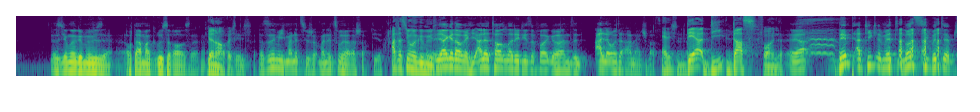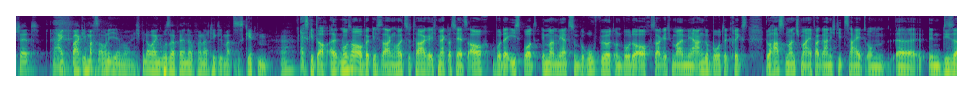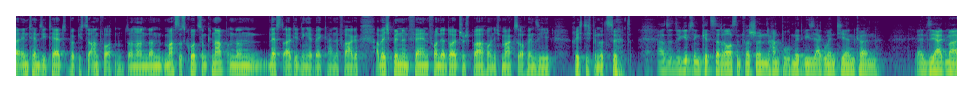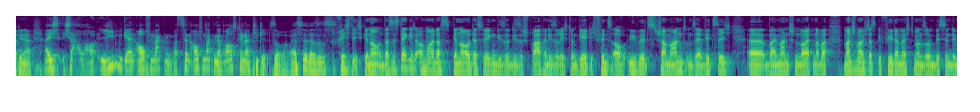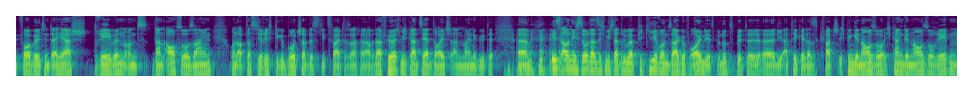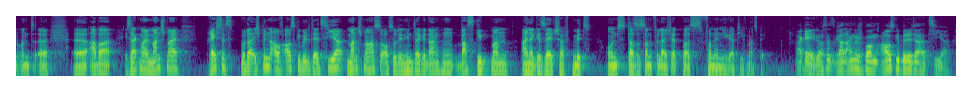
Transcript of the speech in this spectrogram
Das junge Gemüse. Auch da mal Grüße raus. ja. Genau, richtig. Das ist nämlich meine, Zuschau meine Zuhörerschaft hier. Ah, das junge Gemüse. Ja, genau, richtig. Alle tausend Leute, die diese Folge hören, sind alle unter anderem Spaß. Ehrlich, der, die, das, Freunde. Ja. Nehmt Artikel mit, nutzt sie bitte im Chat. Nein, Quark, ich mach's auch nicht immer. Ich bin auch ein großer Fan davon, Artikel mal zu skippen. Ja? Es gibt auch, äh, muss man auch wirklich sagen, heutzutage, ich merke das ja jetzt auch, wo der E-Sport immer mehr zum Beruf wird und wo du auch, sage ich mal, mehr Angebote kriegst, du hast manchmal einfach gar nicht die Zeit, um äh, in dieser Intensität wirklich zu antworten, sondern dann machst du es kurz und knapp und dann lässt du halt die Dinge weg, keine Frage. Aber ich bin ein Fan von der deutschen Sprache und ich mag es auch, wenn sie richtig benutzt wird. Also du gibst den Kids da draußen etwas schön ein Handbuch mit, wie sie argumentieren können. Wenn sie halt mal den. Ich, ich sag, oh, lieben gern Aufnacken. Was ist denn Aufnacken? Da brauchst du keinen Artikel. So, weißt du, das ist. Richtig, genau. Und das ist, denke ich, auch mal, dass genau deswegen diese, diese Sprache in diese Richtung geht. Ich finde es auch übelst charmant und sehr witzig äh, bei manchen Leuten, aber manchmal habe ich das Gefühl, da möchte man so ein bisschen dem Vorbild hinterher streben und dann auch so sein. Und ob das die richtige Botschaft ist, die zweite Sache. Aber da höre ich mich gerade sehr deutsch an, meine Güte. Ähm, ist auch nicht so, dass ich mich darüber pikiere und sage, Freunde, jetzt benutzt bitte äh, die Artikel. Das ist Quatsch. Ich bin genauso. Ich kann genauso reden und äh, äh, aber ich sag mal, manchmal rechnet oder ich bin auch ausgebildeter Erzieher, manchmal hast du auch so den Hintergedanken, was gibt man einer Gesellschaft mit? Und das ist dann vielleicht etwas von den negativen Aspekten. Okay, du hast jetzt gerade angesprochen, ausgebildeter Erzieher.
